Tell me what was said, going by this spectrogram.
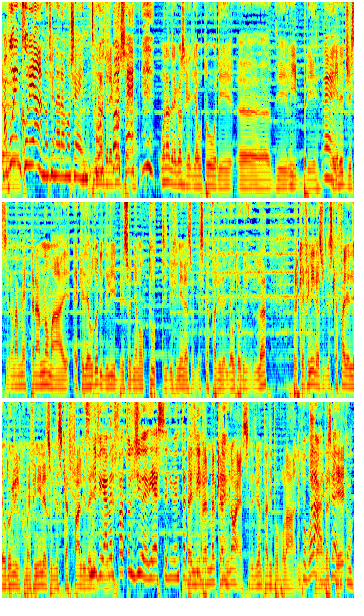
Ma eh, pure in coreano ce n'erano cento. una delle, cioè- cose, una delle cose che gli autori eh, di libri Eh. e i registi non ammetteranno mai è che gli autori di libri sognano tutti di finire sugli scaffali degli autogrill. Perché finire sugli scaffali degli autogrill come finire sugli scaffali dei, Significa aver fatto il giro di essere diventati degli ipermercati Eh. no essere diventati popolari, Popolari, Cioè, perché certo.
